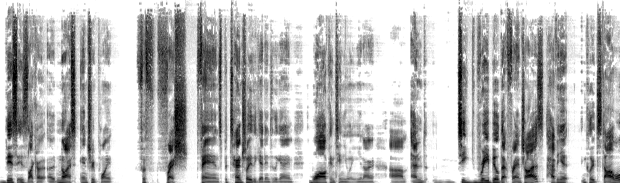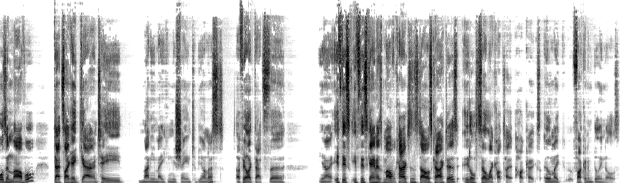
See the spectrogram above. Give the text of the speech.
this is like a, a nice entry point for f- fresh fans potentially to get into the game while continuing, you know, um, and to rebuild that franchise, having it include Star Wars and Marvel, that's like a guaranteed money making machine. To be honest, I feel like that's the, you know, if this if this game has Marvel characters and Star Wars characters, it'll sell like hot t- hot cakes. It'll make fucking a billion dollars.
